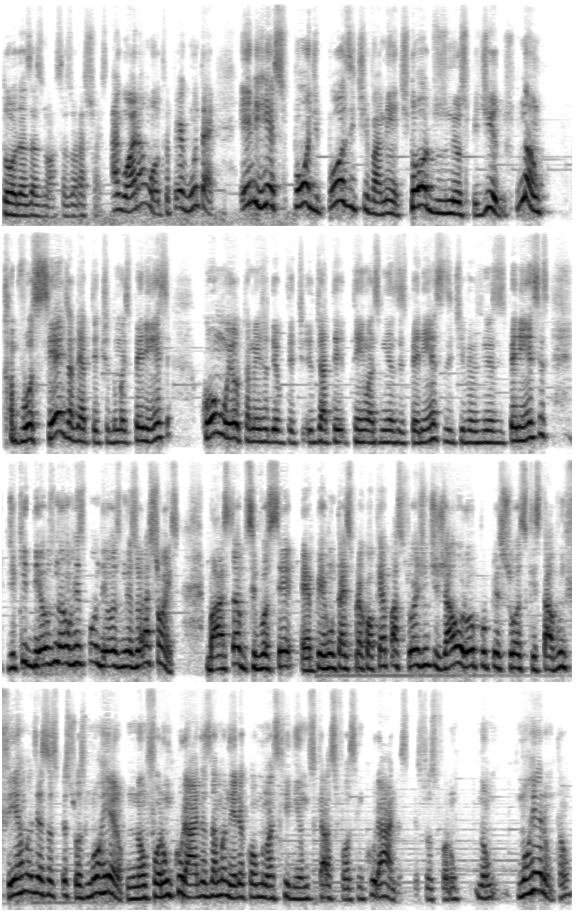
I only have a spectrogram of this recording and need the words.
todas as nossas orações. Agora, uma outra pergunta é: ele responde positivamente todos os meus pedidos? Não. Você já deve ter tido uma experiência como eu também já, devo ter, já te, tenho as minhas experiências e tive as minhas experiências, de que Deus não respondeu as minhas orações. Basta, se você é, perguntar isso para qualquer pastor, a gente já orou por pessoas que estavam enfermas e essas pessoas morreram. Não foram curadas da maneira como nós queríamos que elas fossem curadas. Pessoas foram, não morreram. Então,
